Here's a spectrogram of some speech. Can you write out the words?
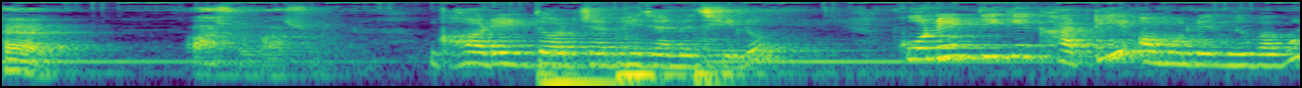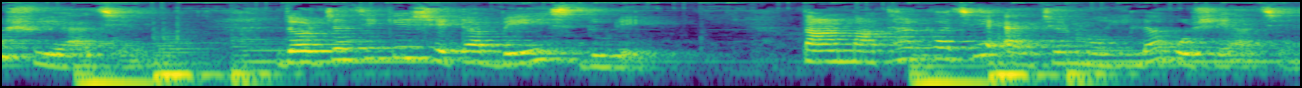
হ্যাঁ আসুন আসুন। ঘরের দরজা ভেজানো ছিল। কোণের দিকে খাটে অমলেন্দুবাবু শুয়ে আছেন। দরজা থেকে সেটা বেশ দূরে। তার মাথার কাছে একজন মহিলা বসে আছেন।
